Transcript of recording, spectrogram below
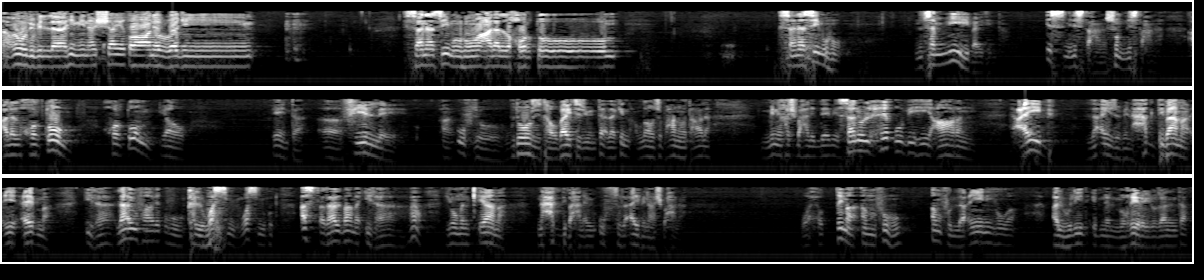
أعوذ بالله من الشيطان الرجيم. سنسمه على الخرطوم. سنسمه. نسميه بيتنا. اسم نستحنا سم نستحنا. على الخرطوم. خرطوم يا إيه أنت؟ آه فيل. آه اوفزو ودورز تاو بيتزو أنت. لكن الله سبحانه وتعالى من خشبح للدابي سنلحق به عارا. عيب. لا أيزو بين حق دباما عيب ما. إلى لا يفارقه. كالوسم. وسم كنت أستدال باما إلى يوم القيامة. نحد بحنا ويوفز لأي بناش بحنا. وحطم أنفه. أنف اللعين هو الوليد ابن المغيرة.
